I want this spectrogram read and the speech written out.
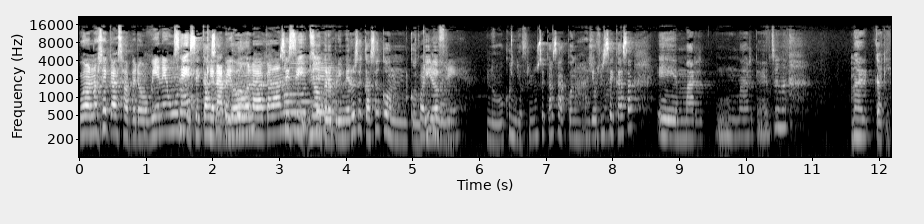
Bueno, no se casa, pero viene uno Sí, se casa, que la viola cada Sí, noche. sí, no, pero primero se casa con, con, Con. Joffrey. No, con Joffrey no se casa. Con Joffrey se casa eh, Mar... Mar... Margari.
